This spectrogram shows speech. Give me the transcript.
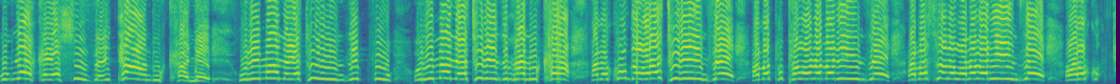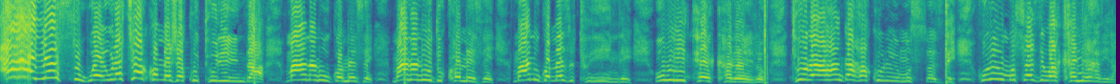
mu myaka yashize itandukanye uri imana yaturinze ipfu uri imana yaturinze impanuka abakobwa waraturinze abapapa warabarinze abasore warabarinze abako- Ah, yesu we uracyakomeje kuturinda mana ntugomeze mana ntudukomeze mana ugomeze uturinde uwiteka rero turi ahangaha kuri uyu musozi. Kuri uyu musozi wa kanyarira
